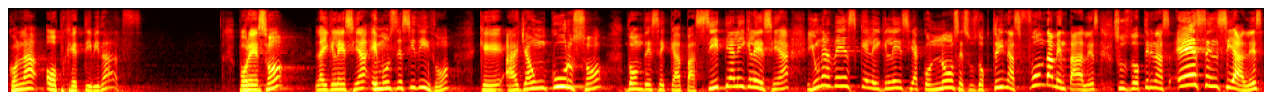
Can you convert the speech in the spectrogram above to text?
Con la objetividad. Por eso, la iglesia hemos decidido que haya un curso donde se capacite a la iglesia y una vez que la iglesia conoce sus doctrinas fundamentales, sus doctrinas esenciales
